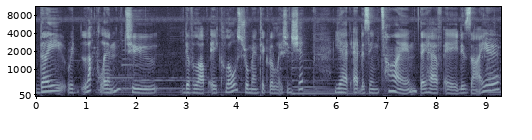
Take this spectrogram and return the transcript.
They reluctant to develop a close romantic relationship, yet at the same time they have a desire,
